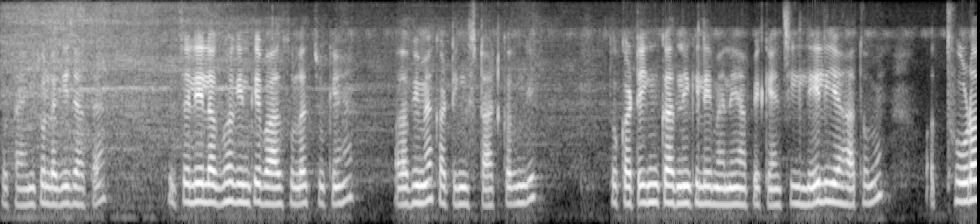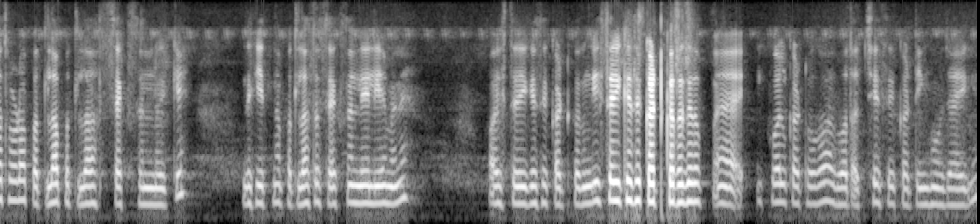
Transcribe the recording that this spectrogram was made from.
तो टाइम तो लग ही जाता है। तो चलिए, लगभग इनके बाल सुलझ चुके हैं और अभी मैं कटिंग स्टार्ट करूँगी। तो कटिंग करने के लिए मैंने यहाँ पे कैंची ले लिया हाथों में और थोड़ा थोड़ा पतला पतला सेक्शन लेके, देखिए इतना पतला सा सेक्शन ले लिया मैंने। और इस तरीके से कट करूँगी। इस तरीके से कट करोगे तो इक्वल कट होगा और बहुत अच्छे से कटिंग हो जाएगी।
